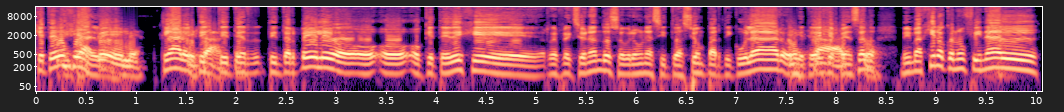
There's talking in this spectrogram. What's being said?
que te deje algo. interpele. Claro, te, te- te- te interpele o, o- o que te deje reflexionando sobre una situación particular o que te deje pensando. Me imagino con un final,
